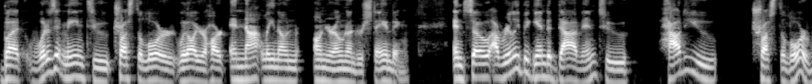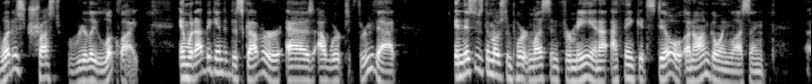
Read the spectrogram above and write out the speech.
but what does it mean to trust the Lord with all your heart and not lean on on your own understanding? And so I really begin to dive into how do you trust the Lord? What does trust really look like? And what I began to discover as I worked through that, and this was the most important lesson for me, and I, I think it's still an ongoing lesson. uh,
